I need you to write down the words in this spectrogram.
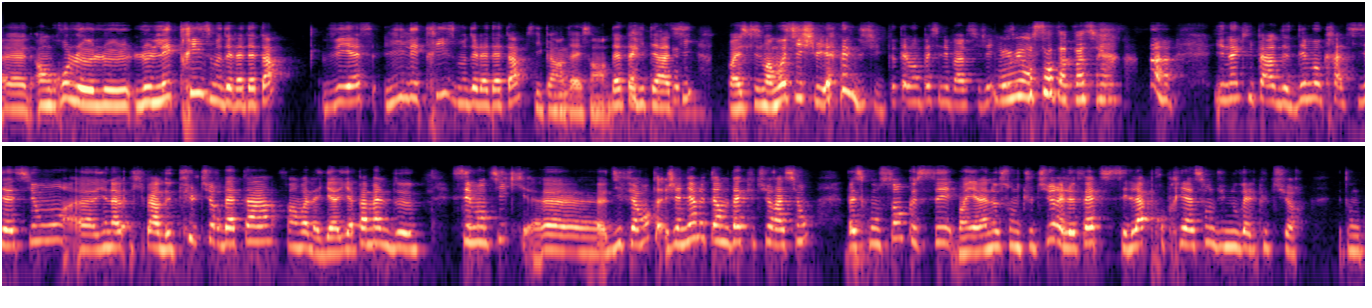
euh, en gros le, le, le, lettrisme de la data, VS l'illettrisme de la data. C'est hyper intéressant. Hein. Data literacy. Excuse-moi, moi aussi je suis, je suis totalement passionnée par le sujet. Mais oui, on sent ta passion. il y en a qui parlent de démocratisation, euh, il y en a qui parlent de culture data. Enfin voilà, il y a, il y a pas mal de sémantiques euh, différentes. J'aime bien le terme d'acculturation parce qu'on sent que c'est. Bon, il y a la notion de culture et le fait, c'est l'appropriation d'une nouvelle culture. donc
